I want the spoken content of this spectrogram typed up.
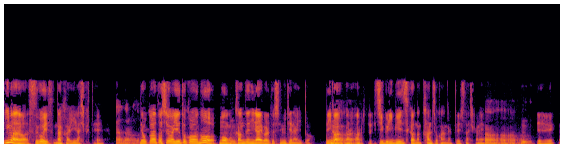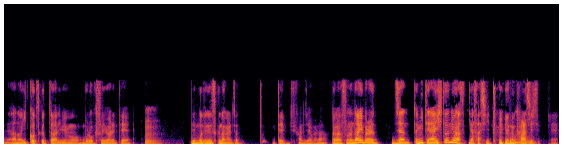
今はすごい仲いいらしくて、あ、なるほど。で、ね。岡田敏夫が言うところの、もう完全にライバルとして見てないと。で、今、うんあのあの人、ジブリ美術館の館長かなんかやってる人、確かねで、あの、一個作ったアニメもボロクソ言われて、うん。で、もう全然少なくなっちゃってって感じだから。だから、そのライバルじゃんと見てない人には優しいというのを話しててね。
